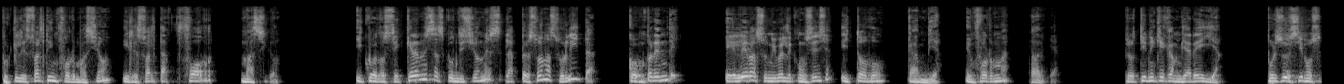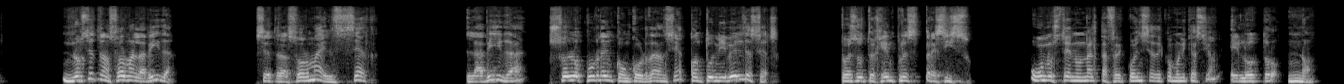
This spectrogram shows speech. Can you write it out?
porque les falta información y les falta formación. Y cuando se crean esas condiciones, la persona solita comprende, eleva su nivel de conciencia y todo cambia en forma radial. Pero tiene que cambiar ella. Por eso decimos, no se transforma la vida, se transforma el ser. La vida solo ocurre en concordancia con tu nivel de ser. Por eso tu ejemplo es preciso. Uno está en una alta frecuencia de comunicación, el otro no.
